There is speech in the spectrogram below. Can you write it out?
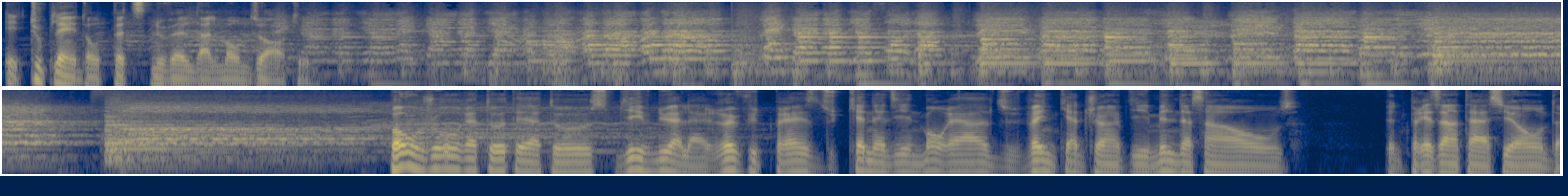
et tout plein d'autres petites nouvelles dans le monde du hockey. Bonjour à toutes et à tous, bienvenue à la revue de presse du Canadien de Montréal du 24 janvier 1911, une présentation de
